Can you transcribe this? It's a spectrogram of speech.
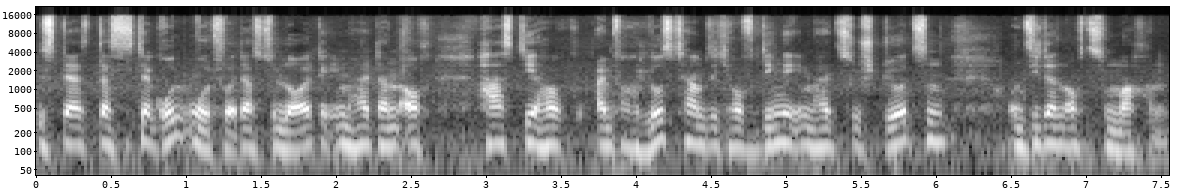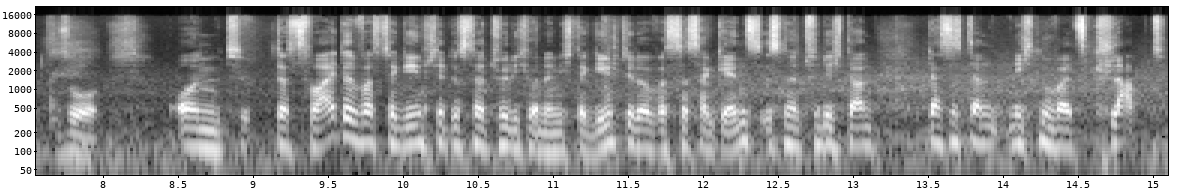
ist der, das ist der Grundmotor, dass du Leute eben halt dann auch hast, die auch einfach Lust haben, sich auf Dinge eben halt zu stürzen und sie dann auch zu machen. So. Und das Zweite, was dagegen steht, ist natürlich, oder nicht dagegen steht, aber was das ergänzt, ist natürlich dann, dass es dann nicht nur, weil es klappt,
